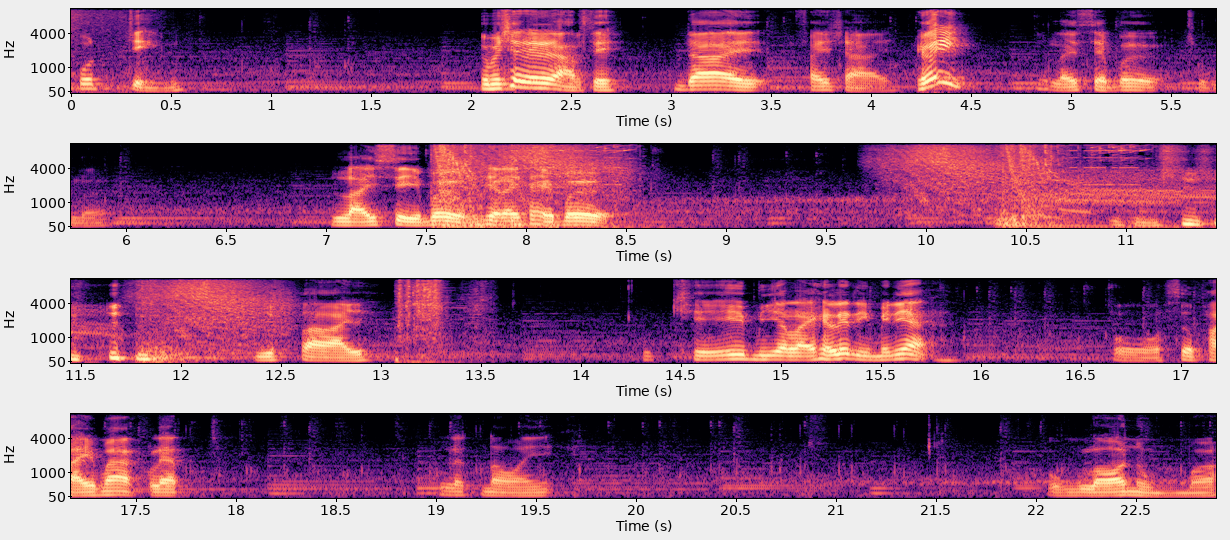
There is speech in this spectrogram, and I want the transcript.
คตรเจ๋งเอ้ยไม่ใช่ได้ดาบสิ ได้ไฟฉาย เฮ้ย ไลท์เซเบอร์ถูกแล้ว ไลท์เซเบอร์ไม่ใช่ไลท์ไซเบอร์ดีไซน์โอเค มีอะไรให้เล่นอีกไหมเนี่ย โอ้เซอร์ไพรส์มากแรด แรดน้อยวงล้อหนุ่มวะ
